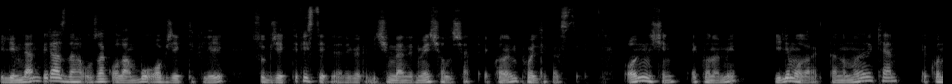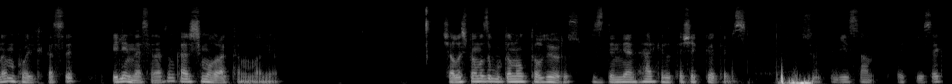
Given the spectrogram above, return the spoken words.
Bilimden biraz daha uzak olan bu objektifliği subjektif isteklere göre biçimlendirmeye çalışan ekonomi politikasıdır. Onun için ekonomi bilim olarak tanımlanırken ekonomi politikası bilimle sanatın karışımı olarak tanımlanıyor. Çalışmamızı burada noktalıyoruz. Bizi dinleyen herkese teşekkür ederiz. Sürçülisan ettiysek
